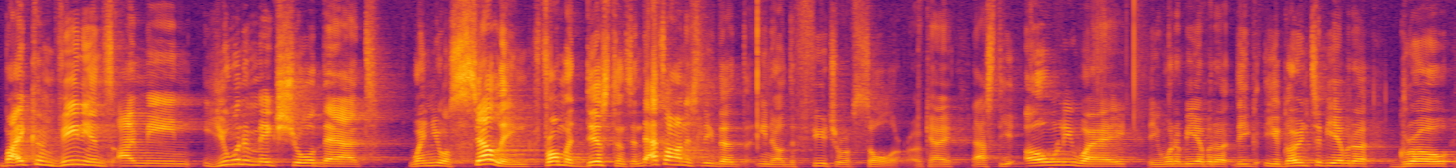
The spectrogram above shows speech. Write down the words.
by convenience, I mean you want to make sure that when you're selling from a distance, and that's honestly the, you know, the future of solar, okay? That's the only way you want to be able to, you're going to be able to grow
